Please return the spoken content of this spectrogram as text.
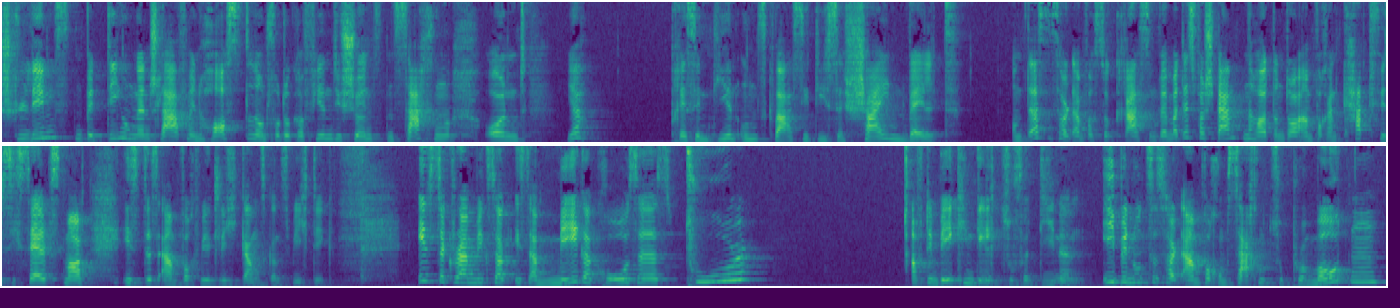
schlimmsten Bedingungen, schlafen in Hostel und fotografieren die schönsten Sachen und ja, präsentieren uns quasi diese Scheinwelt. Und das ist halt einfach so krass. Und wenn man das verstanden hat und da einfach einen Cut für sich selbst macht, ist das einfach wirklich ganz, ganz wichtig. Instagram, wie gesagt, ist ein mega großes Tool, auf dem Weg hin Geld zu verdienen. Ich benutze es halt einfach, um Sachen zu promoten,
